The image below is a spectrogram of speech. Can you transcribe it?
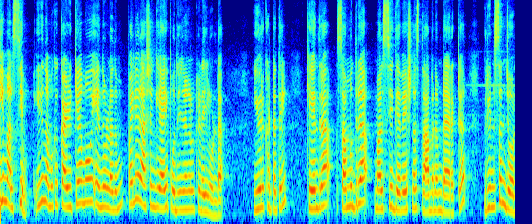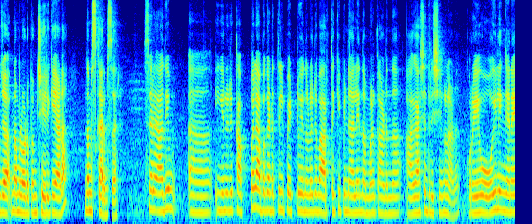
ഈ മത്സ്യം ഇനി നമുക്ക് കഴിക്കാമോ എന്നുള്ളതും വലിയൊരാശങ്കയായി പൊതുജനങ്ങൾക്കിടയിലുണ്ട്. ഈ ഒരു ഘട്ടത്തിൽ കേന്ദ്ര സമുദ്ര മത്സ്യ ഗവേഷണ സ്ഥാപനം ഡയറക്ടർ ഗ്രിൻസൺ ജോർജ് നമ്മളോടൊപ്പം ചേരുകയാണ്. നമസ്കാരം സർ. സർ ആദ്യം ഇങ്ങനൊരു കപ്പൽ അപകടത്തിൽ പെട്ടു എന്നുള്ളൊരു വാർത്തയ്ക്ക് പിന്നാലെ നമ്മൾ കാണുന്ന ആകാശ ദൃശ്യങ്ങളാണ്. കുറേ ഓയിൽ ഇങ്ങനെ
